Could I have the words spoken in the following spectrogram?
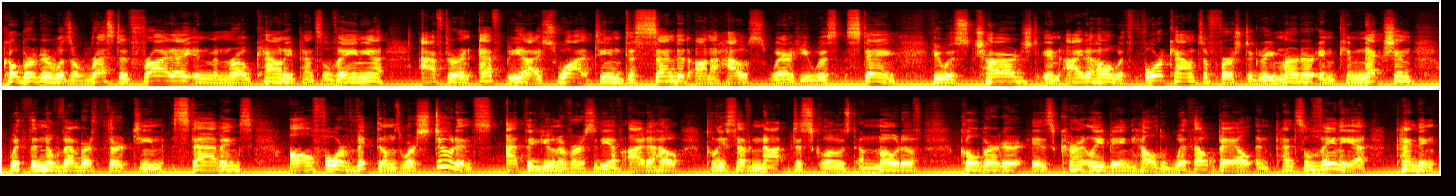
Kohberger was arrested Friday in Monroe County, Pennsylvania after an FBI SWAT team descended on a house where he was staying. He was charged in Idaho with four counts of first degree murder in connection with the November 13 stabbings. All four victims were students at the University of Idaho. Police have not disclosed a motive. Kohberger is currently being held without bail in Pennsylvania pending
